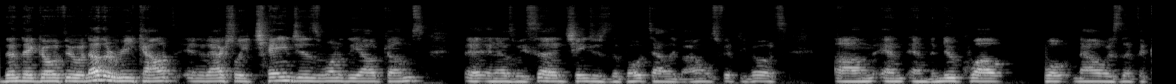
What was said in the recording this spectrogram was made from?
Then they go through another recount, and it actually changes one of the outcomes. And as we said, changes the vote tally by almost 50 votes. Um, and and the new quote quote now is that the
